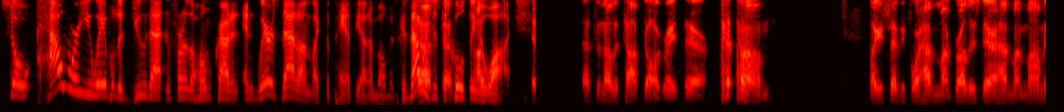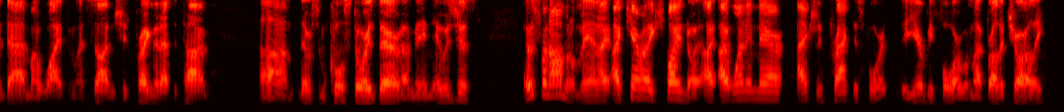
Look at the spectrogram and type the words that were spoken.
So how were you able to do that in front of the home crowd? And, and where's that on like the pantheon of moments? Because that was just a cool thing to watch. that's another top dog right there. um, like I said before, having my brothers there, having my mom and dad, my wife and my son. She's pregnant at the time. Um, there were some cool stories there. I mean, it was just, it was phenomenal, man. I, I can't really explain to it. I, I went in there. I actually practiced for it the year before with my brother Charlie,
